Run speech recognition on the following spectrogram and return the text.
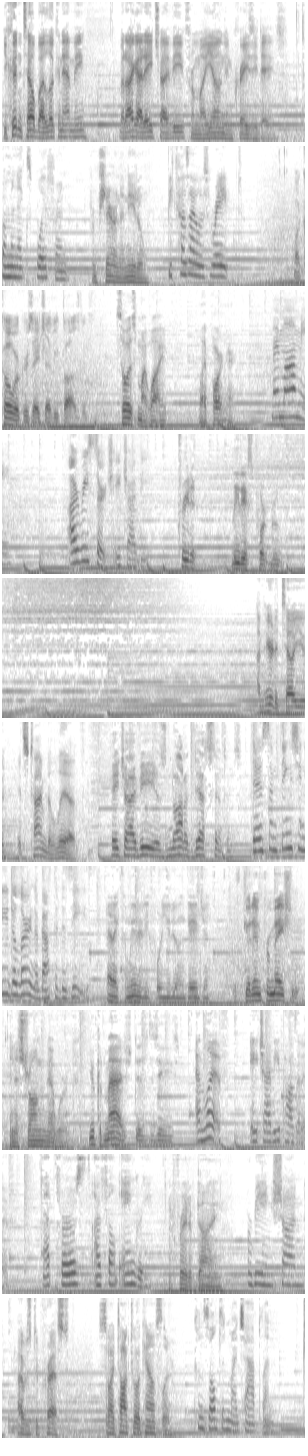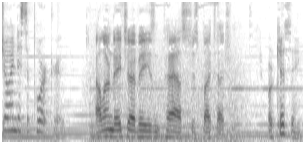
You couldn't tell by looking at me, but I got HIV from my young and crazy days. From an ex boyfriend. From sharing a needle. Because I was raped. My coworker's HIV positive. So is my wife. My partner. My mommy. I research HIV. Treat it. Lead a support I'm here to tell you it's time to live. HIV is not a death sentence. There's some things you need to learn about the disease. And a community for you to engage in. With good information. And a strong network. You can manage this disease. And live HIV positive. At first, I felt angry. Afraid of dying. Or being shunned. I was depressed. So I talked to a counselor. Consulted my chaplain. Joined a support group. I learned HIV isn't passed just by touching. Or kissing.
